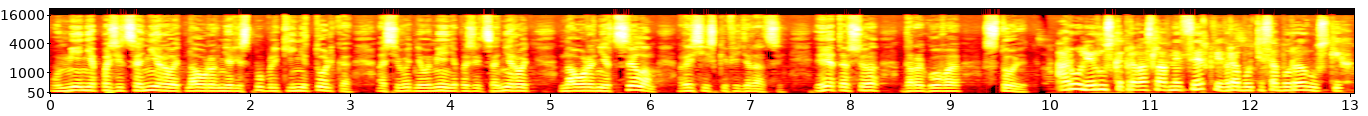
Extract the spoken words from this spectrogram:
умение позиционировать на уровне республики и не только, а сегодня умение позиционировать на уровне в целом Российской Федерации. И это все дорогого стоит. О роли Русской Православной Церкви в работе Собора Русских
